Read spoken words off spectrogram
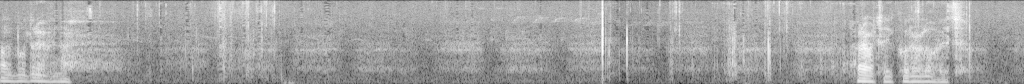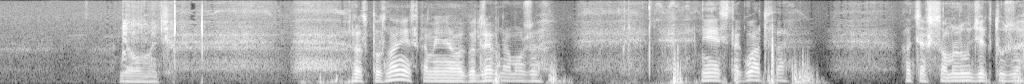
albo drewno. Raczej koralowiec do umycia. Rozpoznanie skamieniałego drewna może nie jest tak łatwe, chociaż są ludzie, którzy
